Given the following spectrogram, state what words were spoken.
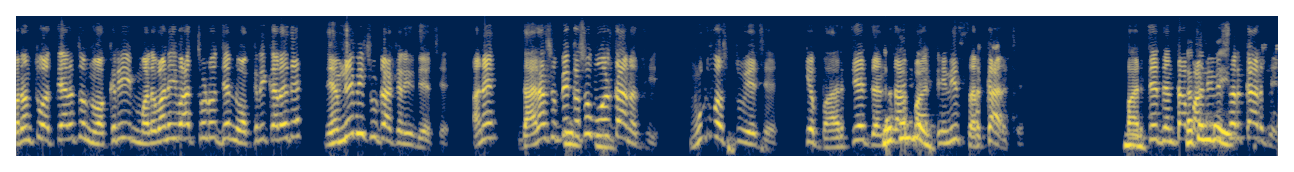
પરંતુ અત્યારે તો નોકરી મળવાની વાત છોડો જે નોકરી કરે છે એમને બી છૂટા કરી દે છે. અને ધારાસભ્ય કશું બોલતા નથી. મૂળ વસ્તુ એ છે કે ભારતીય જનતા. પાર્ટીની સરકાર છે. ભારતીય જનતા પાર્ટીની સરકાર છે.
